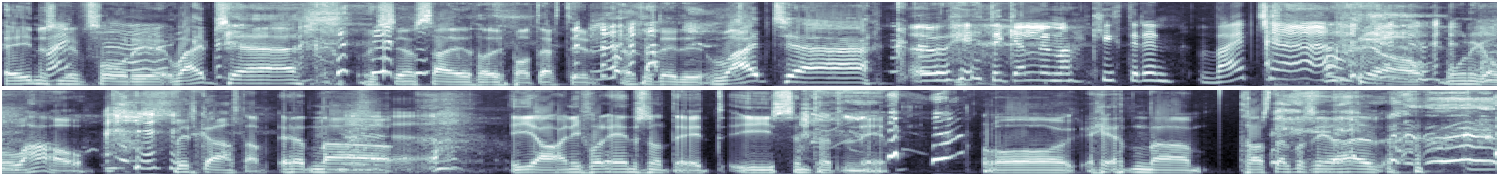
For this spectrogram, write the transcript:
einu Vibe fór ég vibe check. Og síðan sagði ég það upp átt eftir, eftir deyti vibe check! Hitti gæluna, kíktir inn. Vibe check! Já, Mónika, wow virkaði alltaf. Hérna, já, en ég fór einu á date í sundhöllinni. Og hérna það stelpa sem ég hef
